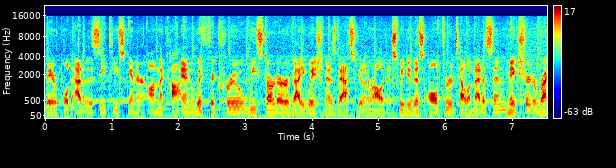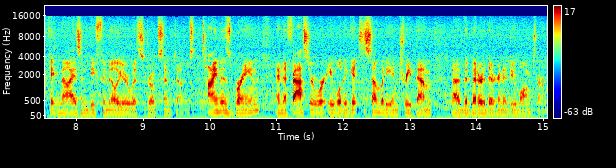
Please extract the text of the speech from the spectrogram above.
they are pulled out of the CT scanner on the cot and with the crew, we start our evaluation as vascular neurologists. We do this all through telemedicine. Make sure to recognize and be familiar with stroke symptoms. Time is brain, and the faster we're able to get to somebody and treat them, uh, the better they're going to do long term.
